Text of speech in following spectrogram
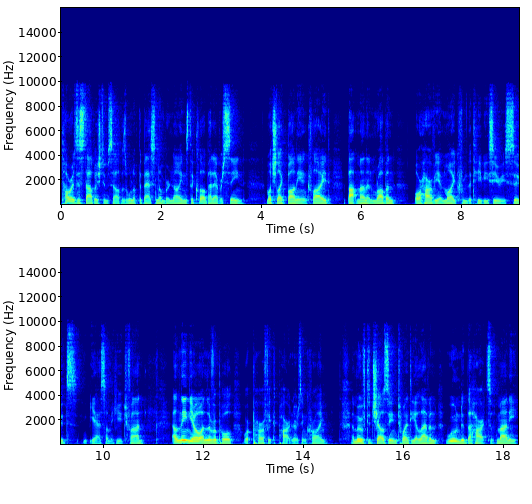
Torres established himself as one of the best number nines the club had ever seen. Much like Bonnie and Clyde, Batman and Robin, or Harvey and Mike from the TV series Suits, yes, I'm a huge fan, El Nino and Liverpool were perfect partners in crime. A move to Chelsea in 2011 wounded the hearts of many,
